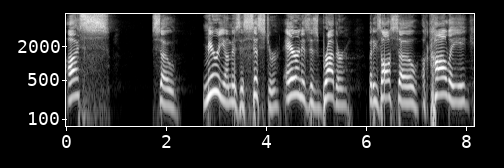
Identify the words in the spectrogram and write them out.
us? So Miriam is his sister, Aaron is his brother, but he's also a colleague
